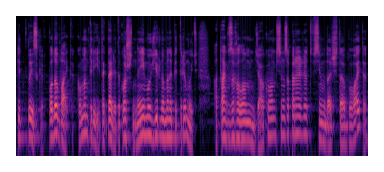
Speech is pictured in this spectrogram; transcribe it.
підписки, вподобайки, коментарі і так далі. Також неймовірно мене підтримують. А так, взагалом, дякую вам всім за перегляд, всім удачі та бувайте!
